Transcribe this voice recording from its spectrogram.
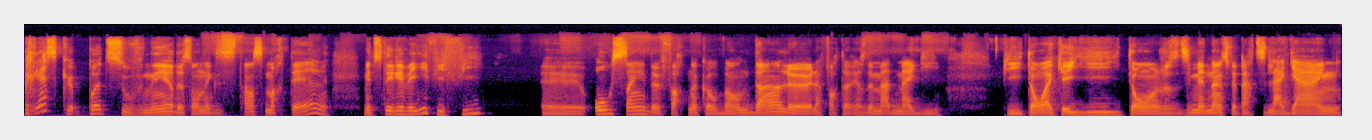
presque pas de souvenir de son existence mortelle, mais tu t'es réveillé, Fifi, euh, au sein de Fort Knucklebone, dans le- la forteresse de Mad Maggie. Puis ils t'ont accueilli, ils t'ont juste dit maintenant que tu fais partie de la gang.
